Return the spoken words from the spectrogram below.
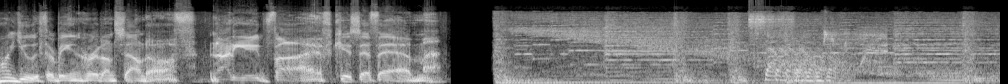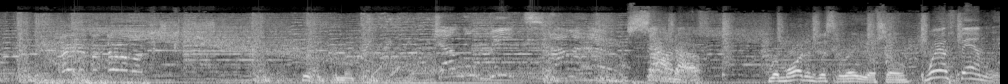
Our youth are being heard on Sound Off 98.5 Kiss FM. Sound Off. Ladies and gentlemen, Jungle Beats. Sound Off. We're more than just a radio show. We're a family.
